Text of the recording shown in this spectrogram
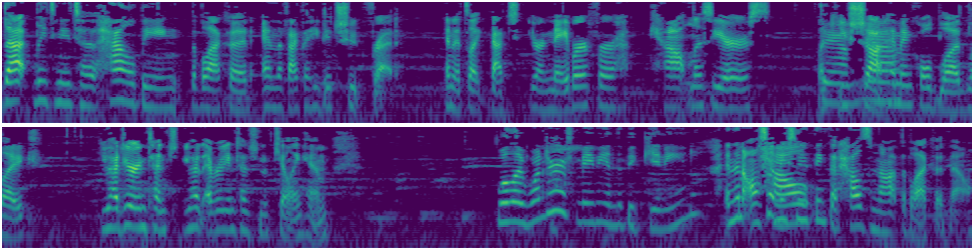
that leads me to Hal being the Black Hood and the fact that he did shoot Fred, and it's like that's your neighbor for countless years. Like Damn, you shot yeah. him in cold blood. Like you had your intention. You had every intention of killing him. Well, I wonder if maybe in the beginning. And then also it makes me think that Hal's not the Black Hood now.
